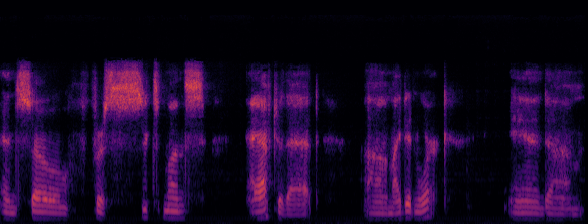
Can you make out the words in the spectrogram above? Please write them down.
And so for six months after that, um, I didn't work. And, um,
